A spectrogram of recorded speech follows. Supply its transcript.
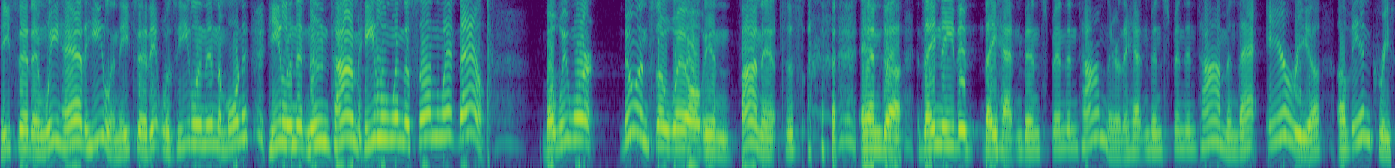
He said, and we had healing. He said it was healing in the morning, healing at noontime, healing when the sun went down. But we weren't doing so well in finances and uh, they needed they hadn't been spending time there. They hadn't been spending time in that area of increase.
